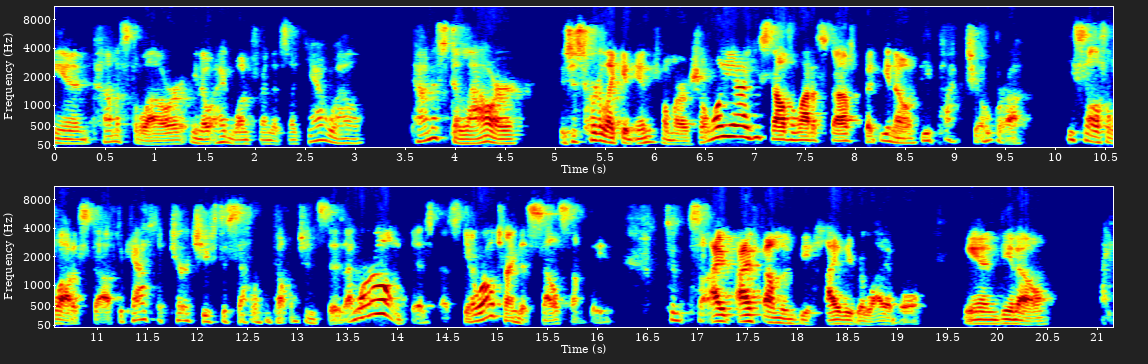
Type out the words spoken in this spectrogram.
and Thomas DeLauer, you know, I had one friend that's like, yeah, well, Thomas DeLauer is just sort of like an infomercial. Well, yeah, he sells a lot of stuff, but you know, Deepak Chopra, he sells a lot of stuff. The Catholic Church used to sell indulgences, and we're all in business. You know, we're all trying to sell something. So, so I, I found them to be highly reliable. And you know, I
